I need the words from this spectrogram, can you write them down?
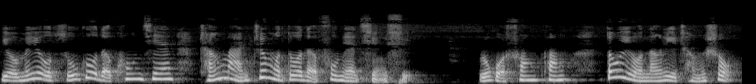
有没有足够的空间盛满这么多的负面情绪？如果双方都有能力承受，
